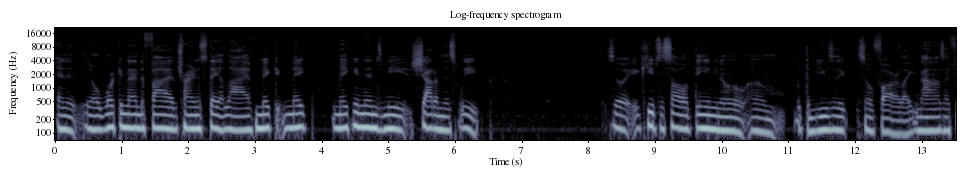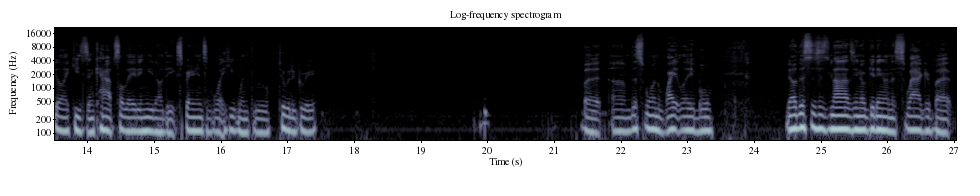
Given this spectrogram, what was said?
And it, you know, working nine to five, trying to stay alive, make make making ends meet. Shot him this week so it keeps a solid theme, you know, um, with the music so far. Like Nas, I feel like he's encapsulating, you know, the experience of what he went through to a degree. But um, this one white label you know this is his Nas you know getting on his swagger but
